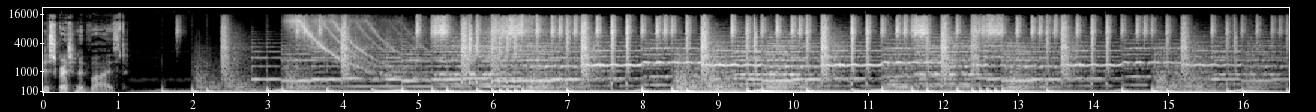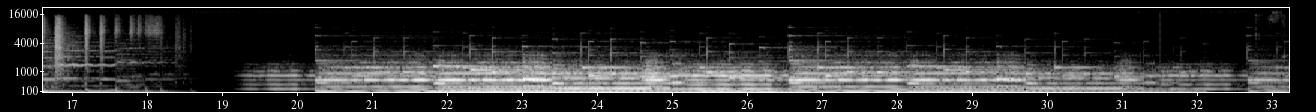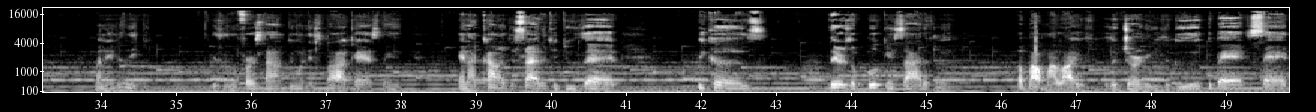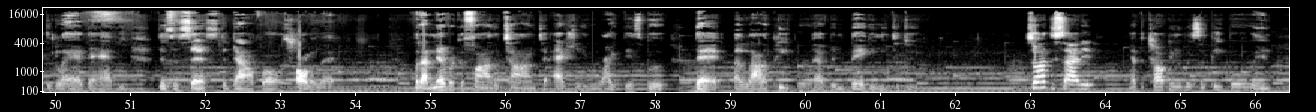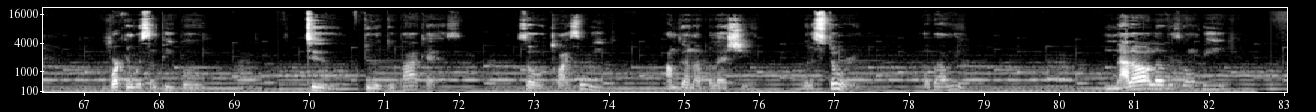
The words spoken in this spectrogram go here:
Discretion advised. First time doing this podcast thing, and I kind of decided to do that because there's a book inside of me about my life the journey, the good, the bad, the sad, the glad, the happy, the success, the downfalls, all of that. But I never could find the time to actually write this book that a lot of people have been begging me to do. So I decided, after talking with some people and working with some people, to do it through podcasts. So twice a week, I'm gonna bless you with a story about me. Not all of it's gonna be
